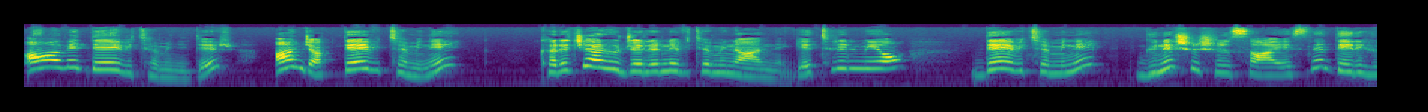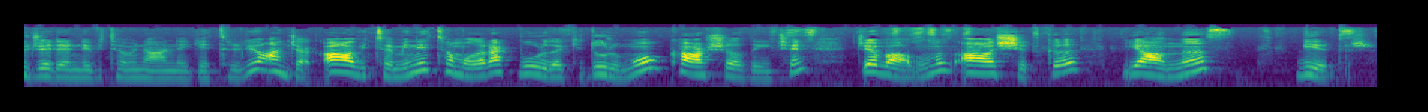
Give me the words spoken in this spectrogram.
A ve D vitaminidir. Ancak D vitamini karaciğer hücrelerine vitamin haline getirilmiyor. D vitamini güneş ışığı sayesinde deri hücrelerine vitamin haline getiriliyor. Ancak A vitamini tam olarak buradaki durumu karşıladığı için cevabımız A şıkkı yalnız 1'dir.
